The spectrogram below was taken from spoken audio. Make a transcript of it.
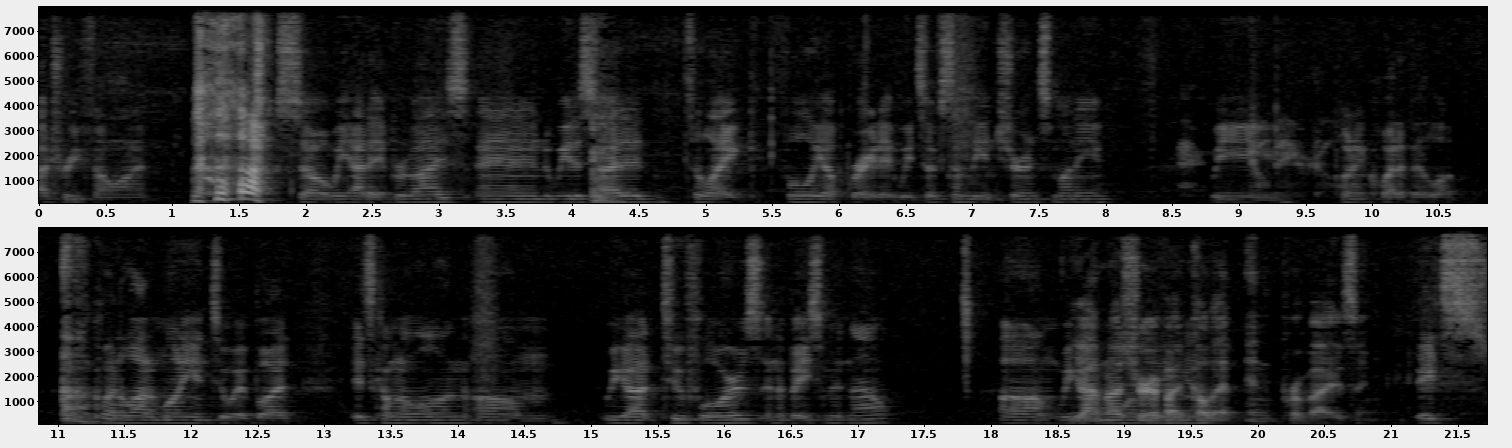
a tree fell on it. so we had to improvise and we decided to like fully upgrade it we took some of the insurance money we put in quite a bit lo- quite a lot of money into it but it's coming along um, we got two floors in the basement now um, we yeah, got I'm not sure if I'd call that improvising. it's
